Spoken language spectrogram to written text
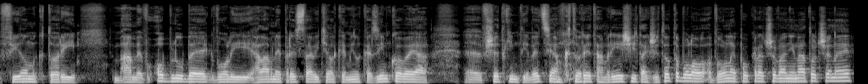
film, ktorý máme v obľúbe kvôli hlavnej predstaviteľke Milke Zimkovej a e, všetkým tým veciam, ktoré tam rieši. Takže toto bolo voľné pokračovanie natočené.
